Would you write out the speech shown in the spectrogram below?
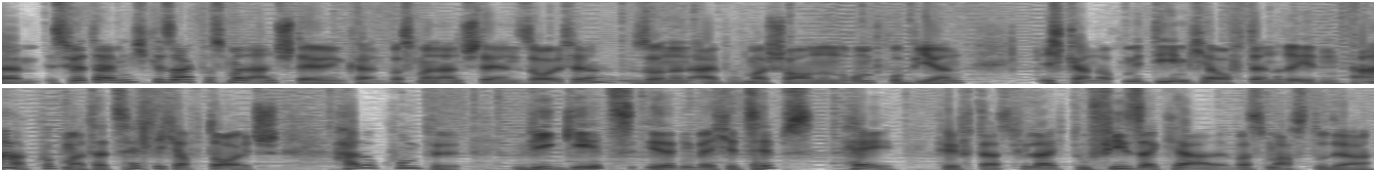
ähm, es wird einem nicht gesagt, was man anstellen kann, was man anstellen sollte, sondern einfach mal schauen und rumprobieren. Ich kann auch mit dem hier auf dann reden. Ah, guck mal, tatsächlich auf Deutsch. Hallo Kumpel, wie geht's? Irgendwelche Tipps? Hey, hilft das vielleicht? Du fieser Kerl, was machst du da?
